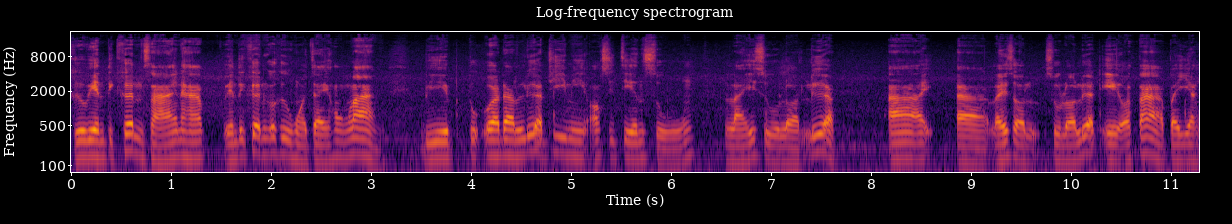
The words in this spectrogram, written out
คือเวนติเคิลซ้ายนะครับ เวนติเคิลก็คือหัวใจห้องล่าง บีบตัวดันเลือดที่มีออกซิเจนสูง ไหลสู่หลอดเลือด R อ่าไหลสู่สู่หลอดเลือดเอออต้าไปยัง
